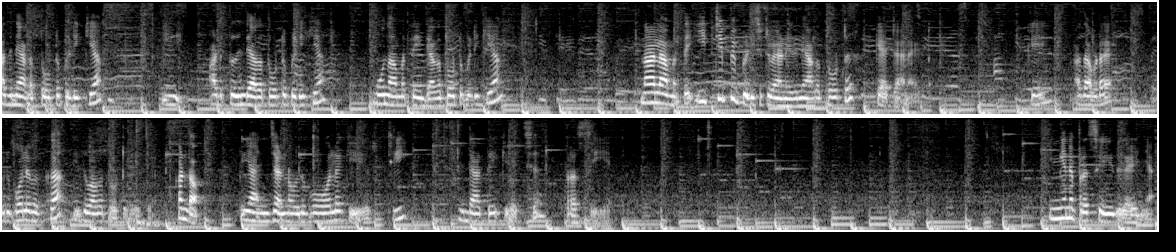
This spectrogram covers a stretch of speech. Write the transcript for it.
അതിനെ അകത്തോട്ട് പിടിക്കുക. ഈ അടുത്തതിന്റെ അകത്തോട്ട് പിടിക്കുക. മൂന്നാമത്തേന്റെ അകത്തോട്ട് പിടിക്കുക. നാലാമത്തെ ഈ ടിപ്പി പിടിച്ചിട്ട് വേണം ഇതിനെ അകത്തോട്ട് കയറ്റാനായിട്ട്. ഓക്കെ. അതവിടെ ഒരുപോലെ വെക്കുക. ഇതും അകത്തോട്ട് കയറ്റുക. കണ്ടോ? ഈ അഞ്ചെണ്ണം ഒരുപോലെ കയറ്റി ഇതിന്റെ അകത്തേക്ക് വെച്ച് പ്രസ് ചെയ്യുക. ഇങ്ങനെ പ്രസ് ചെയ്ത് കഴിഞ്ഞാൽ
